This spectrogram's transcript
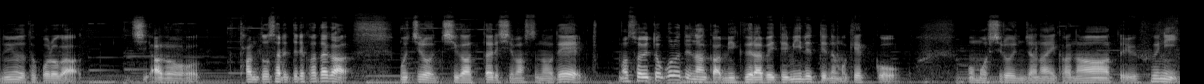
のようなところがあの担当されてる方がもちろん違ったりしますので、まあ、そういうところでなんか見比べてみるっていうのも結構面白いんじゃないかなというふうに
